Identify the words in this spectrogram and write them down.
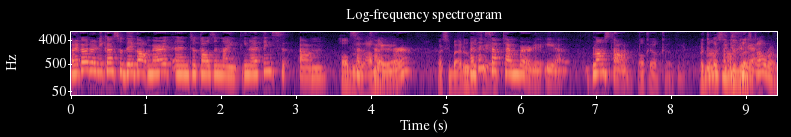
mereka udah nikah so they got married in 2019 I think um, Oh belum lama September ya. Masih baru I gitu think ya. September deh iya belum setahun Oke oke oke. Berarti Belum masih tahu, 17 ya. tahunan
